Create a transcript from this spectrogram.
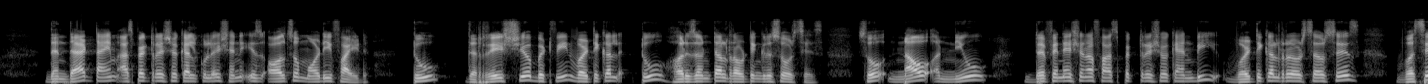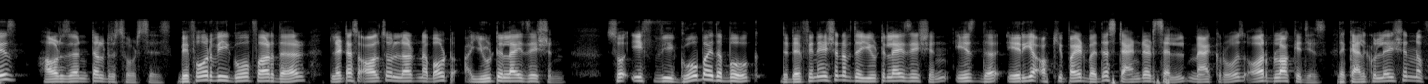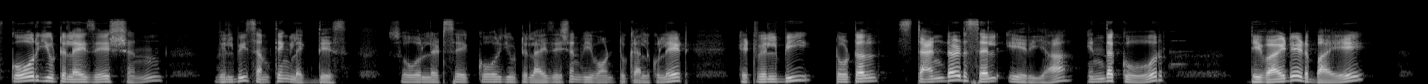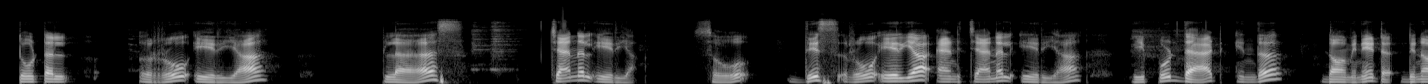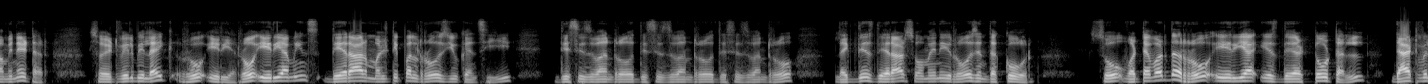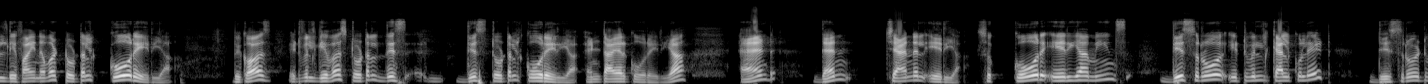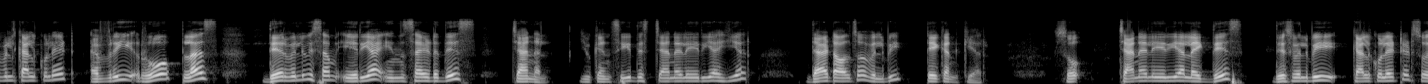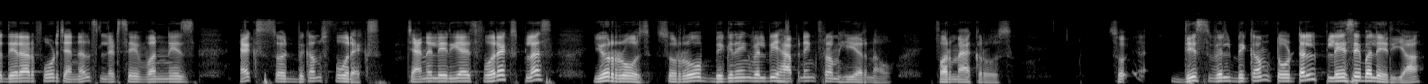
Then that time aspect ratio calculation is also modified to the ratio between vertical to horizontal routing resources. So now a new definition of aspect ratio can be vertical resources versus horizontal resources. Before we go further, let us also learn about utilization. So if we go by the book, the definition of the utilization is the area occupied by the standard cell, macros or blockages. The calculation of core utilization will be something like this. So let's say core utilization we want to calculate. It will be total standard cell area in the core divided by total row area plus channel area. So this row area and channel area we put that in the dominator denominator. So it will be like row area. Row area means there are multiple rows you can see. This is one row this is one row this is one row. Like this there are so many rows in the core. So whatever the row area is there total that will define our total core area. Because it will give us total this this total core area entire core area and then channel area. So core area means this row it will calculate this row it will calculate every row plus there will be some area inside this channel. You can see this channel area here. That also will be taken care. So channel area like this this will be calculated. So there are four channels. Let's say one is x so it becomes 4x channel area is 4x plus your rows. So row beginning will be happening from here now for macros. So this will become total placeable area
